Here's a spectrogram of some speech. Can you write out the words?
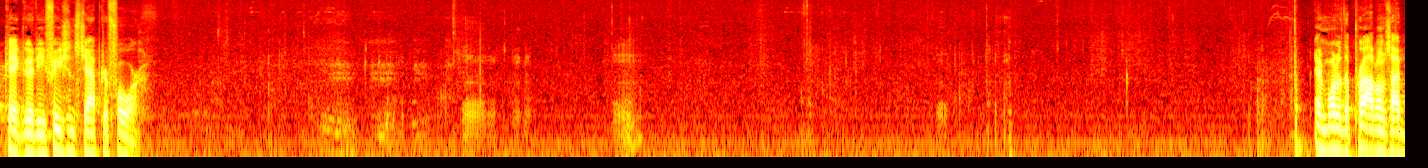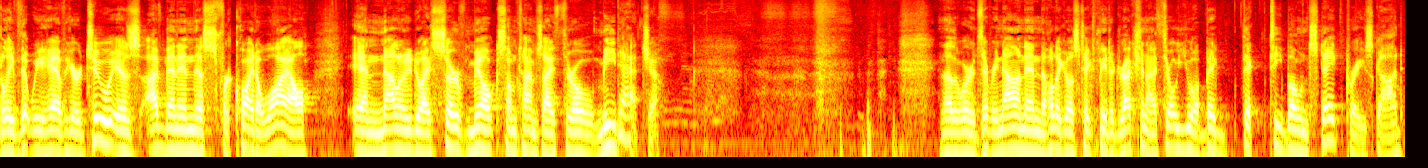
Okay, good. Ephesians chapter 4. And one of the problems I believe that we have here too is I've been in this for quite a while, and not only do I serve milk, sometimes I throw meat at you. In other words, every now and then the Holy Ghost takes me to direction. I throw you a big, thick T-bone steak, praise God.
